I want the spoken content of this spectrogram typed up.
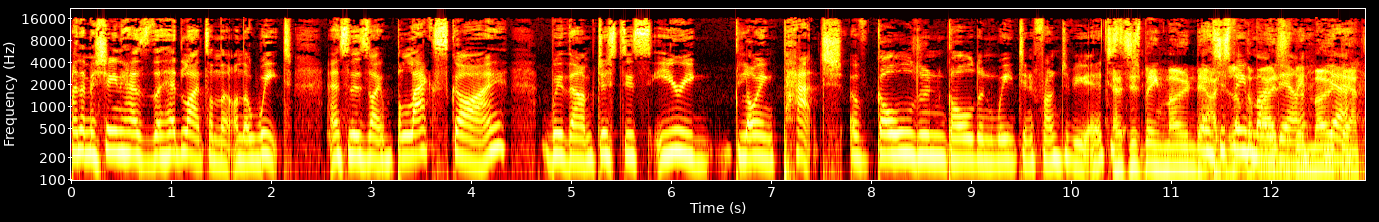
And the machine has the headlights on the on the wheat, and so there's like black sky with um just this eerie glowing patch of golden golden wheat in front of you, and it's and just it's just being mown down. It's just being the way mowed it's been down. mowed Yeah. down,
